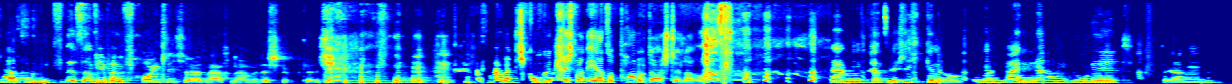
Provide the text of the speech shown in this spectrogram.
Ja, es ist, ist, auf jeden Fall ein freundlicher Nachname, das stimmt gleich. Also, wenn man nicht googelt, kriegt man eher so Pornodarsteller raus. Ähm, tatsächlich, genau. Wenn man meinen Namen googelt, dann.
